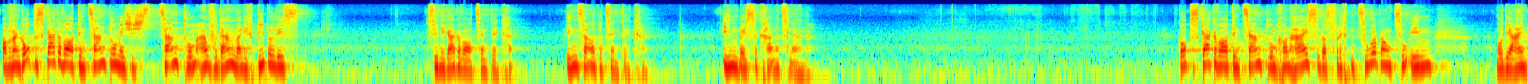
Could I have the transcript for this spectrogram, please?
Aber wenn Gottes Gegenwart im Zentrum ist, ist das Zentrum auch von dem, wenn ich die Bibel lese, seine Gegenwart zu entdecken. Ihn selber zu entdecken. Ihn besser kennenzulernen. Gottes Gegenwart im Zentrum kann heißen, dass vielleicht ein Zugang zu ihm, wo die einen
